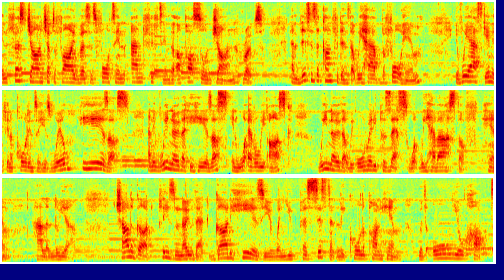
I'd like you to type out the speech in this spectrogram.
In 1 John chapter 5 verses 14 and 15, the apostle John wrote, "And this is the confidence that we have before him, if we ask anything according to his will, he hears us. And if we know that he hears us in whatever we ask, we know that we already possess what we have asked of him." Hallelujah. Child of God, please know that God hears you when you persistently call upon Him with all your heart.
